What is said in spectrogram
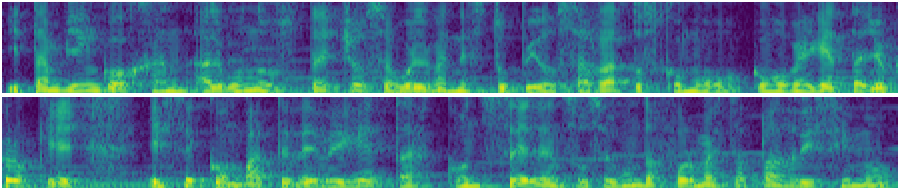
y también Gohan. Algunos de hecho se vuelven estúpidos a ratos como, como Vegeta. Yo creo que ese combate de Vegeta con Cell en su segunda forma está padrísimo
